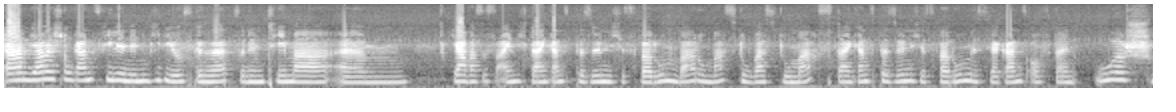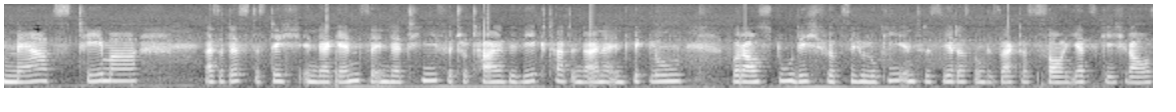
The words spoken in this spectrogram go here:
ähm, wir haben ja schon ganz viel in den Videos gehört zu dem Thema ähm, ja, was ist eigentlich dein ganz persönliches Warum? Warum machst du, was du machst? Dein ganz persönliches Warum ist ja ganz oft dein Urschmerzthema. Also das, das dich in der Gänze, in der Tiefe total bewegt hat in deiner Entwicklung, woraus du dich für Psychologie interessiert hast und gesagt hast, so, jetzt gehe ich raus,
